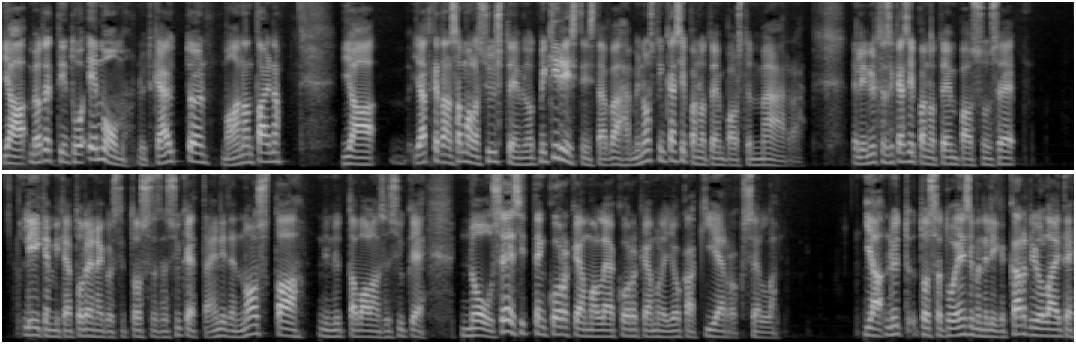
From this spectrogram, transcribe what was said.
Ja me otettiin tuo EMOM nyt käyttöön maanantaina. Ja jatketaan samalla systeemillä, mutta me kiristin sitä vähän. Me nostin käsipanotempausten määrää. Eli nyt se käsipanotempaus on se liike, mikä todennäköisesti tuossa sitä sykettä eniten nostaa, niin nyt tavallaan se syke nousee sitten korkeammalle ja korkeammalle joka kierroksella. Ja nyt tuossa tuo ensimmäinen liike kardiolaite.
